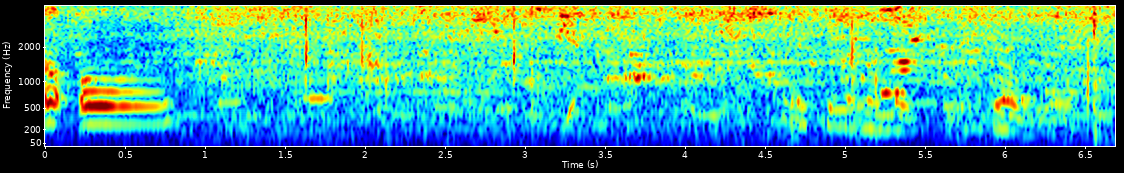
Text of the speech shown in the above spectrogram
Uh-oh. Let's see what number is this. So,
